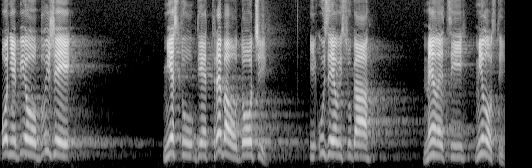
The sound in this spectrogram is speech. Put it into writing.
on je bio bliže mjestu gdje je trebao doći i uzeli su ga meleci milosti.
